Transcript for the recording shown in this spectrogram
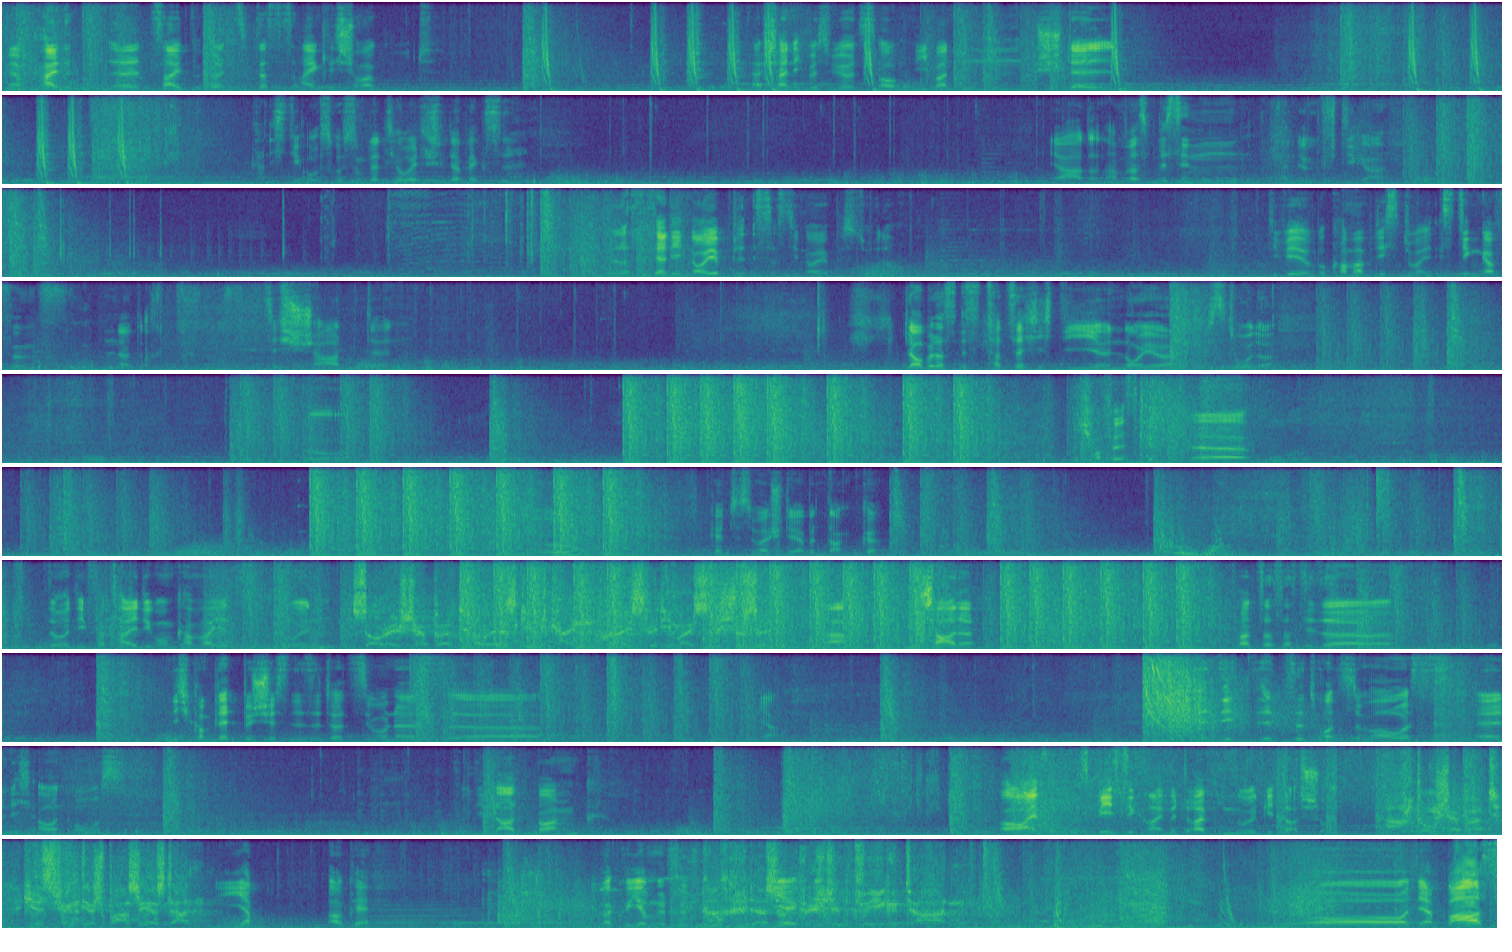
Wir haben keine äh, Zeitbegrenzung, das ist eigentlich schon mal gut. Wahrscheinlich müssen wir uns auch niemanden stellen. Kann ich die Ausrüstung dann theoretisch wieder wechseln? Ja, dann haben wir es ein bisschen vernünftiger. Das ist ja die neue... Pi- Ist das die neue Pistole? Die wir bekommen haben, die Stinger 5. 158 Schaden. Ich glaube, das ist tatsächlich die neue Pistole. Sterben, danke. So, die Verteidigung kann man jetzt holen. Sorry, Shepard, aber es gibt keinen Preis für die meisten Schüsse. Ah, schade. Trotz, dass das diese nicht komplett beschissene Situation ist, äh, ja. Die sitze trotzdem aus, äh, nicht aus. Datenbank. Oh, einfach USB-Stick rein, mit 3.0 geht das schon. Achtung, Shepard, jetzt fängt der Spaß erst an. Ja, okay. Evakuierung in 5 Minuten. Das hat bestimmt wehgetan. oh, der Bass.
